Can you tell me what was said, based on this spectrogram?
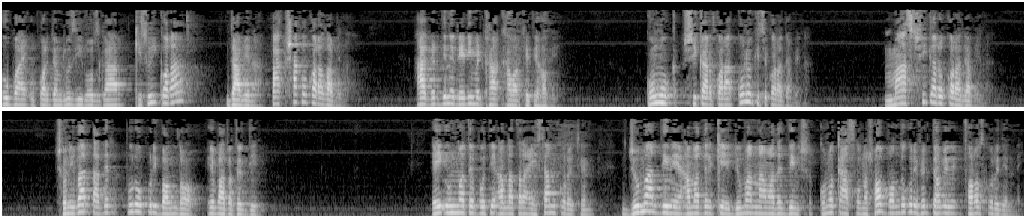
উপায়, উপার্জন, রুজি, রোজগার কিছুই করা যাবে না। পাক শাকও করা যাবে না। আগের দিনে রেডিমেড খাবার খেতে হবে। কোনো শিকার করা, কোনো কিছু করা যাবে না। মাছ শিকারও করা যাবে না। শনিবার তাদের পুরোপুরি বন্ধ এবাদতের দিন। এই উন্মতের প্রতি আল্লাহ তারা এহসান করেছেন, জুমার দিনে আমাদেরকে, জুমার না আমাদের দিন কোনো কাজ করব সব বন্ধ করে ফেলতে হবে, ফরজ করে দেন নাই।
